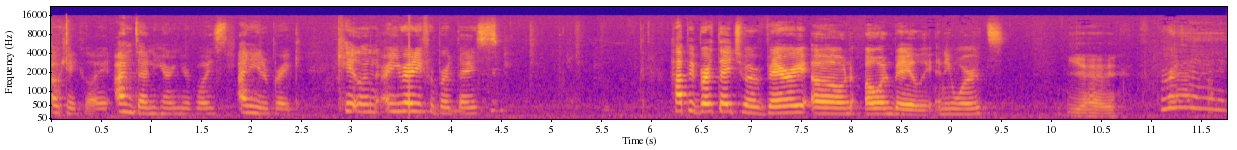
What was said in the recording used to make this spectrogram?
Okay, Chloe, I'm done hearing your voice. I need a break. Caitlin, are you ready for birthdays? Happy birthday to our very own Owen Bailey. Any words? Yay. Hooray!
